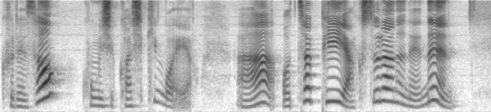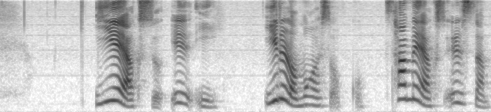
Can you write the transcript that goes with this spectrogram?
그래서 공식화 시킨 거예요. 아, 어차피 약수라는 애는 2의 약수 1, 2. 2를 넘어갈 수 없고 3의 약수 1, 3.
